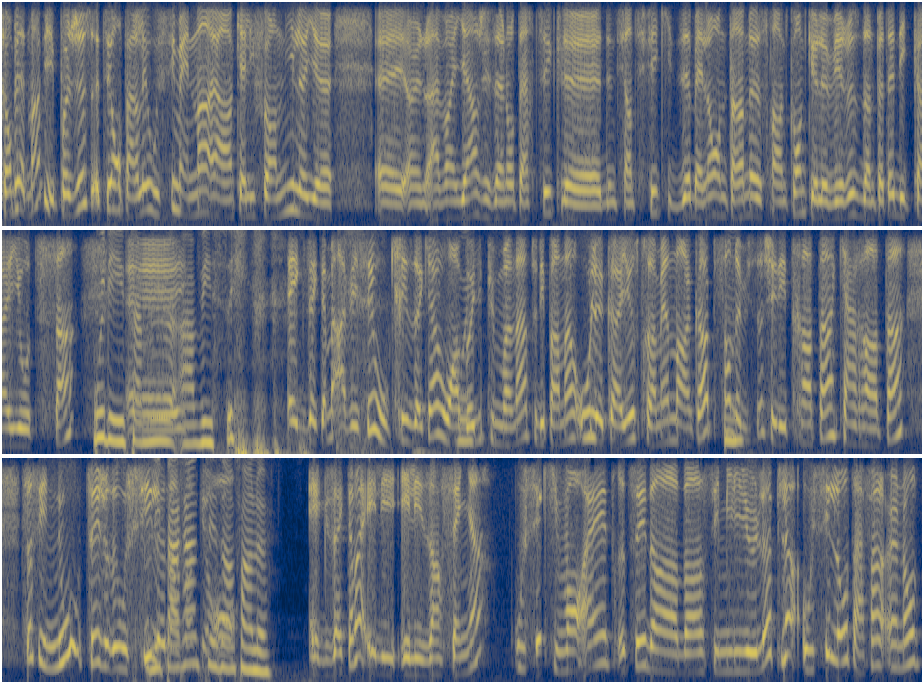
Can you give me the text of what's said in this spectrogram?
Complètement, puis pas juste, tu sais, on parlait aussi maintenant en Californie, là, il y a, euh, avant hier, j'ai un autre article euh, d'une scientifique qui disait, ben là, on est en train de se rendre compte que le virus donne peut-être des caillots de sang. Oui, les fameux euh, AVC. exactement, AVC ou crise de cœur ou embolie pulmonaire, tout dépendant où le caillot se promène dans le corps. Puis ça, on a mm. vu ça chez les 30 ans, 40 ans. Ça, c'est nous, tu sais, je veux dire aussi. Les parents de ces enfants-là. Exactement, et les, et les enseignants aussi qui vont être, tu sais, dans, dans ces milieux-là. Puis là, aussi, l'autre affaire, un autre,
